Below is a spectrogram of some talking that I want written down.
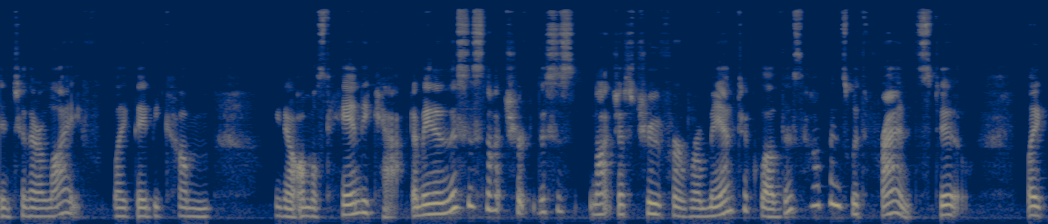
into their life. Like they become you know, almost handicapped. I mean, and this is not true. This is not just true for romantic love. This happens with friends too. Like,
